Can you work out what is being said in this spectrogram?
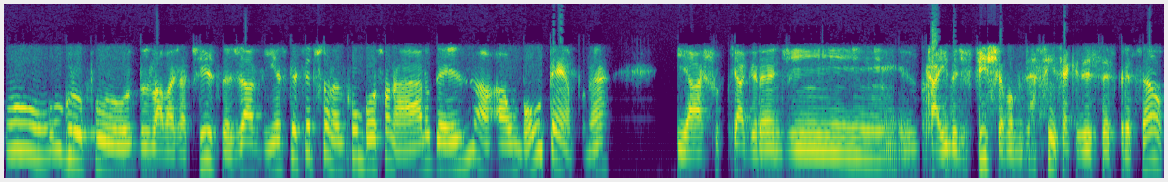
O, o, grupo dos lavajatistas já vinha se decepcionando com o Bolsonaro desde há, um bom tempo, né? E acho que a grande caída de ficha, vamos dizer assim, se é que existe essa expressão,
